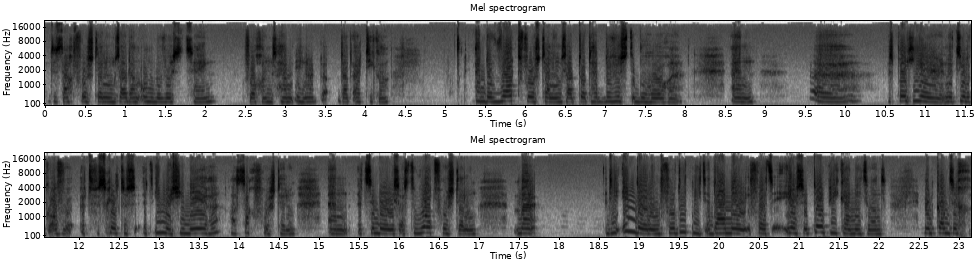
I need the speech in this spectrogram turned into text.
De zagvoorstelling zou dan onbewust zijn, volgens hem in dat artikel. En de woordvoorstelling zou tot het bewuste behoren. En uh, we spreken hier natuurlijk over het verschil tussen het imagineren als zagvoorstelling en het symbolisch als de woordvoorstelling. Maar die indeling voldoet niet en daarmee voor het eerste topica niet, want men kan zich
